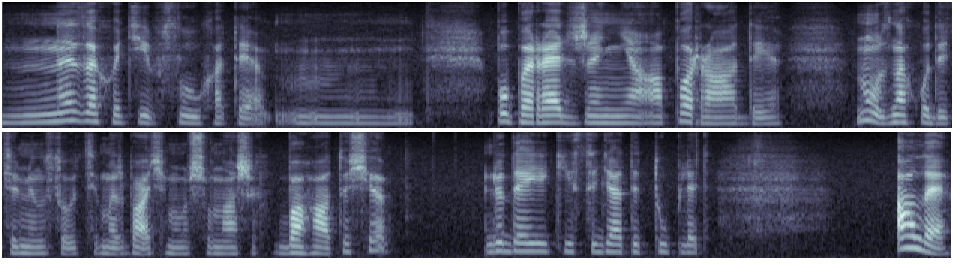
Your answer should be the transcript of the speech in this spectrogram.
не захотів слухати попередження, поради. Ну, знаходиться в мінусовці. Ми ж бачимо, що в наших багато ще людей, які сидять і туплять. Але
